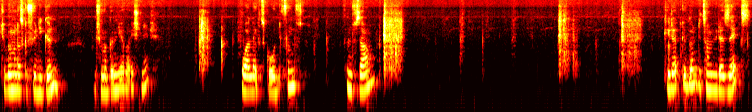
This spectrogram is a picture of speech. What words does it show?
Ich habe immer das Gefühl, die gönnen. Manchmal gönnen die aber echt nicht. Boah, let's go. Fünf, fünf Samen. Okay, der hat gegönnt. Jetzt haben wir wieder sechs.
